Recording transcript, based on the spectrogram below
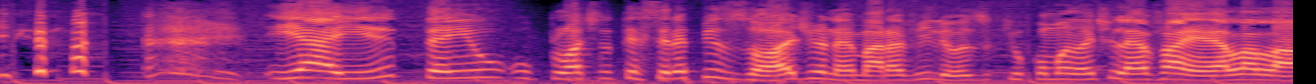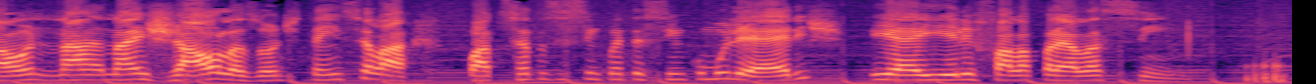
E aí tem o, o plot do terceiro episódio, né? Maravilhoso, que o comandante leva ela lá na- nas jaulas, onde tem, sei lá, 455 mulheres. E aí ele fala pra ela assim:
